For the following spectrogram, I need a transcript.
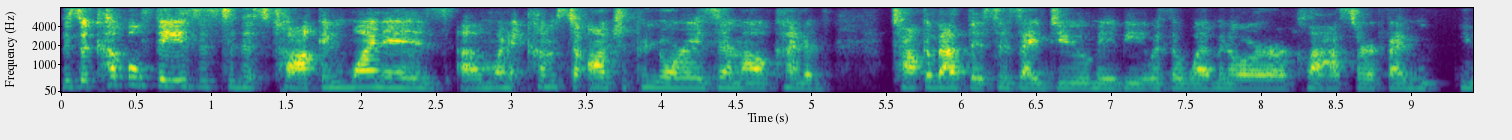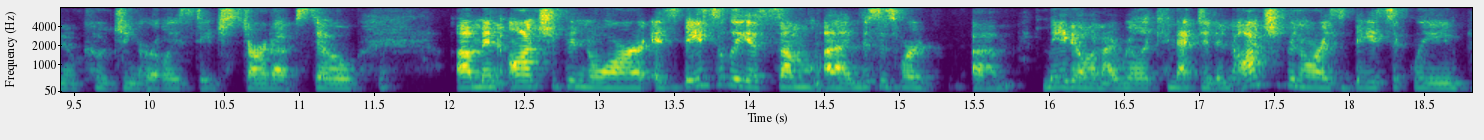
there's a couple phases to this talk, and one is um, when it comes to entrepreneurism, I'll kind of talk about this as I do maybe with a webinar or a class or if I'm, you know, coaching early stage startups. So um, an entrepreneur is basically a some, uh, this is where um, Mado and I really connected. An entrepreneur is basically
